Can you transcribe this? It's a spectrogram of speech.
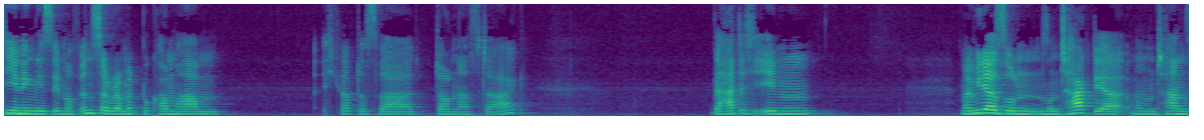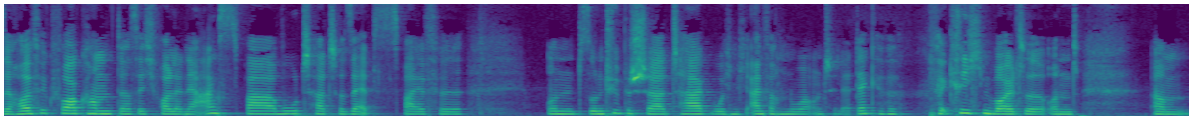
diejenigen, die es eben auf Instagram mitbekommen haben, ich glaube, das war Donnerstag, da hatte ich eben mal wieder so ein, so ein Tag, der momentan sehr häufig vorkommt, dass ich voll in der Angst war, Wut hatte, Selbstzweifel Und so ein typischer Tag, wo ich mich einfach nur unter der Decke verkriechen wollte und ähm,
